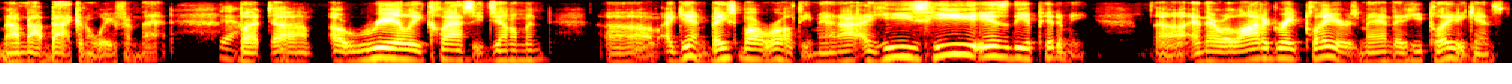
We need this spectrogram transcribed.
And I'm not backing away from that. Yeah. But um, a really classy gentleman. Uh, again, baseball royalty, man. I, he's he is the epitome. Uh, and there were a lot of great players, man, that he played against.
